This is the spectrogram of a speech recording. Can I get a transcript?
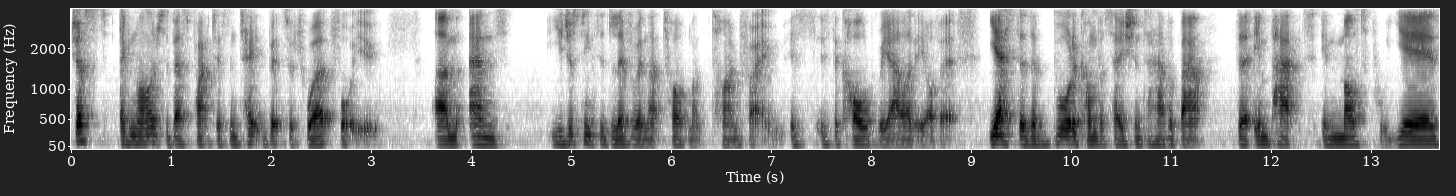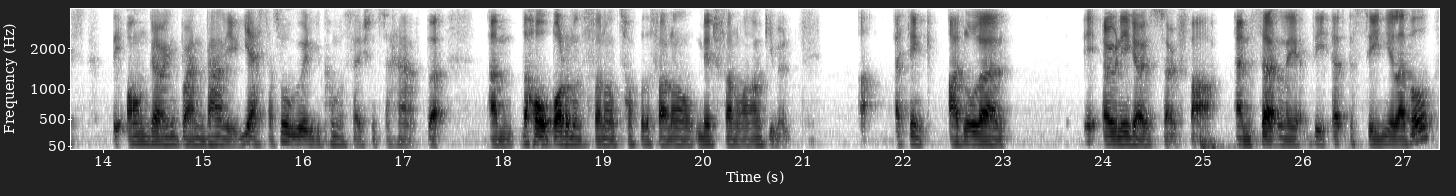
just acknowledge the best practice and take the bits which work for you, um, and you just need to deliver in that 12 month time frame is is the cold reality of it. Yes there's a broader conversation to have about the impact in multiple years the ongoing brand value. Yes that's all really good conversations to have but um, the whole bottom of the funnel top of the funnel mid funnel argument I- think i've learned it only goes so far and certainly at the at the senior level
